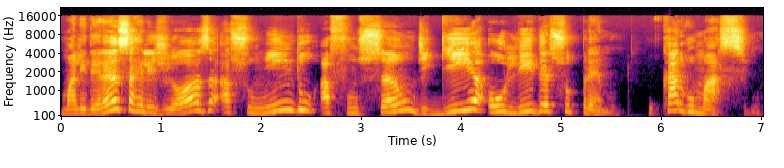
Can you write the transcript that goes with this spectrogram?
Uma liderança religiosa assumindo a função de guia ou líder supremo, o cargo máximo.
